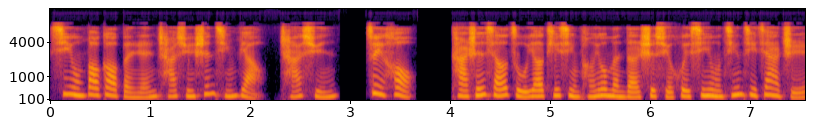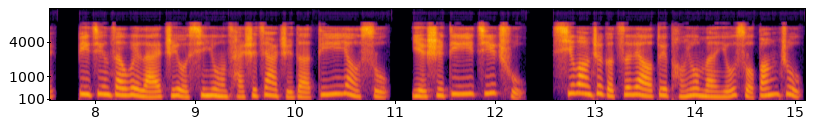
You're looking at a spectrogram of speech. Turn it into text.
信用报告本人查询申请表查询。最后，卡神小组要提醒朋友们的是，学会信用经济价值，毕竟在未来，只有信用才是价值的第一要素。也是第一基础，希望这个资料对朋友们有所帮助。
